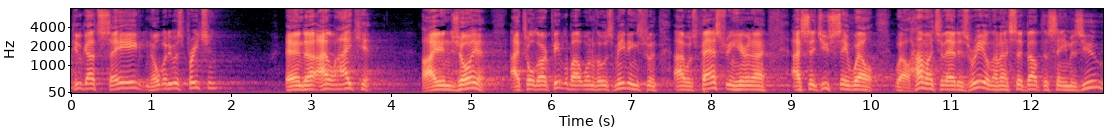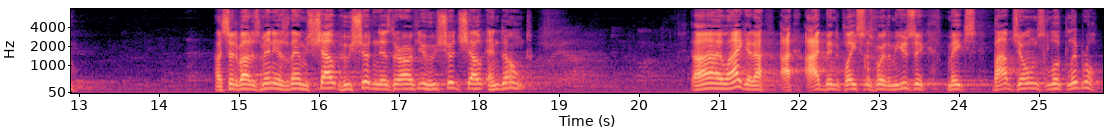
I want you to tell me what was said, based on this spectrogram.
People got saved. Nobody was preaching. And uh, I like it. I enjoy it. I told our people about one of those meetings when I was pastoring here, and I, I said, You say, well, well, how much of that is real? And I said, About the same as you. I said, About as many of them shout who shouldn't as there are of you who should shout and don't. I like it. I, I, I've been to places where the music makes Bob Jones look liberal.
